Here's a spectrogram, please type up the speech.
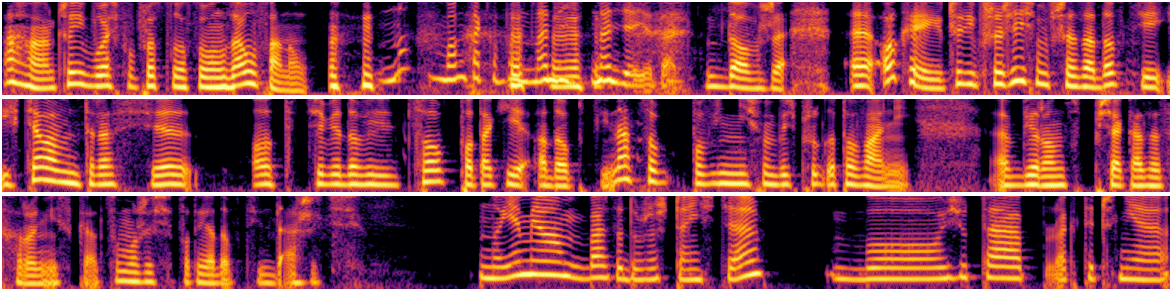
Aha, czyli byłaś po prostu osobą zaufaną. No, mam taką nadzieję, tak. Dobrze. E, Okej, okay, czyli przeszliśmy przez adopcję i chciałabym teraz się od ciebie dowiedzieć, co po takiej adopcji, na co powinniśmy być przygotowani, e, biorąc psiaka ze schroniska? Co może się po tej adopcji zdarzyć? No ja miałam bardzo duże szczęście, bo Ziuta praktycznie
